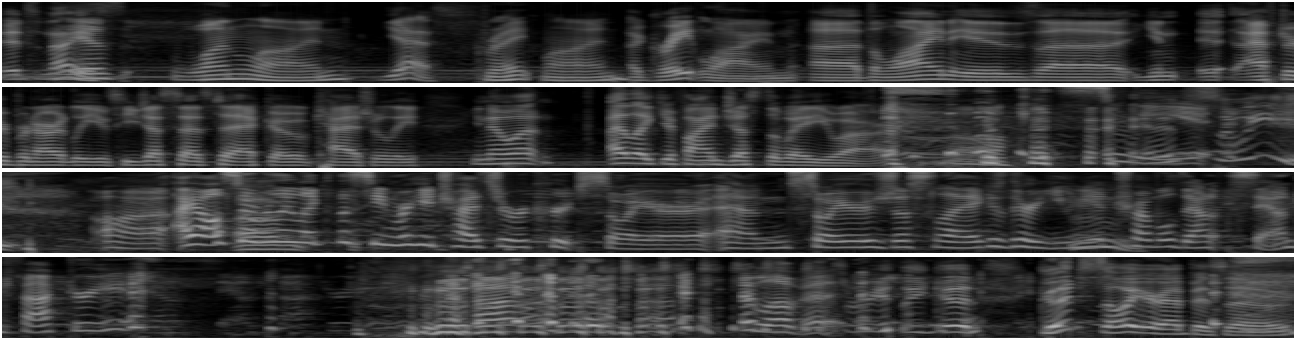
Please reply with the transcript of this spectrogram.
it's He nice. has one line. Yes. Great line. a great line. Uh, the line is uh, you, after Bernard leaves, he just says to Eko casually, "You know what? I like you fine just the way you are." Oh. it's sweet. it's sweet. Uh, I also really Um, liked the scene where he tries to recruit Sawyer, and Sawyer's just like, "Is there union Hmm. trouble down at the sand factory?" I love it. It's really good. Good Sawyer episode.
